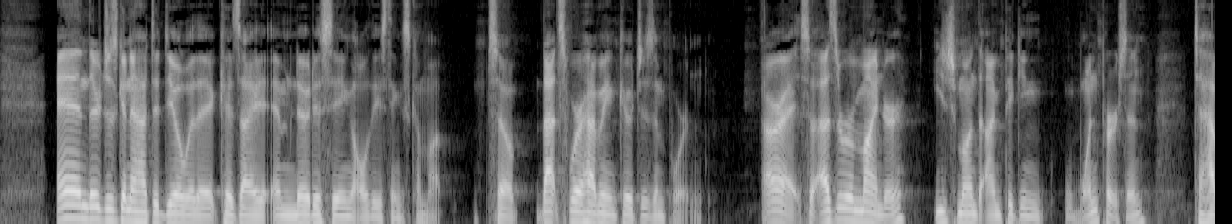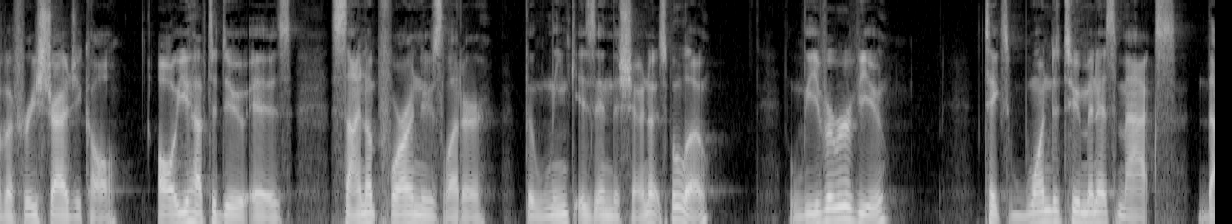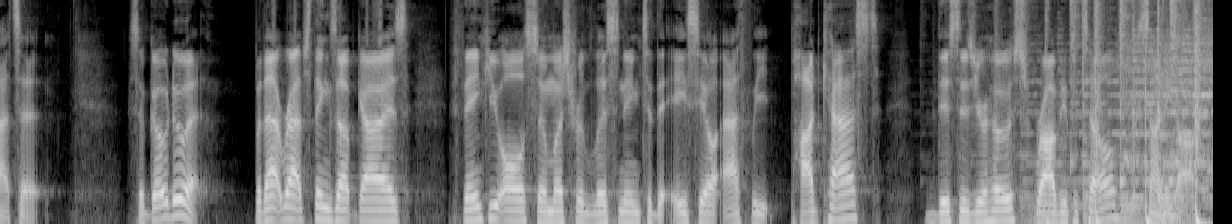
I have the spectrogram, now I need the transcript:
And they're just going to have to deal with it because I am noticing all these things come up. So that's where having a coach is important. All right. So as a reminder, each month I'm picking one person to have a free strategy call. All you have to do is sign up for our newsletter. The link is in the show notes below. Leave a review. Takes one to two minutes max. That's it. So go do it. But that wraps things up, guys. Thank you all so much for listening to the ACL Athlete podcast. This is your host, Ravi Patel, signing off.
